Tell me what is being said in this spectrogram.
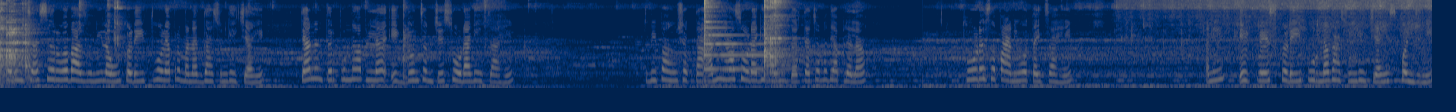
कढईच्या सर्व बाजूनी लावून कढई थोड्या प्रमाणात घासून घ्यायची आहे. त्यानंतर पुन्हा आपल्याला एक दोन चमचे सोडा घ्यायचा आहे. तुम्ही पाहू शकता. आणि हा सोडा घेतल्यानंतर त्याच्यामध्ये आपल्याला थोडंसं पाणी ओतायचं आहे. आणि एक वेळेस कढई पूर्ण घासून घ्यायची आहे स्पंजनी.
